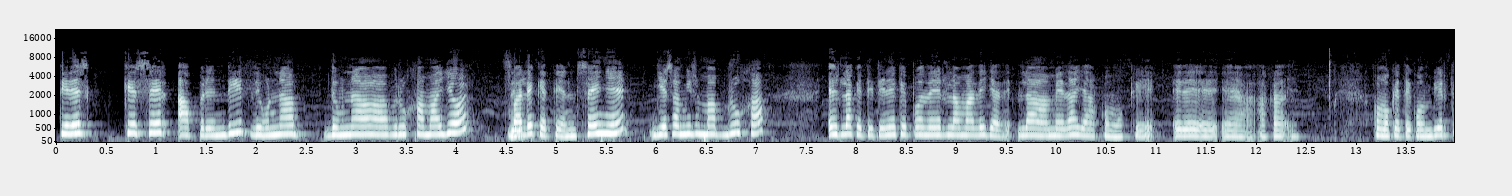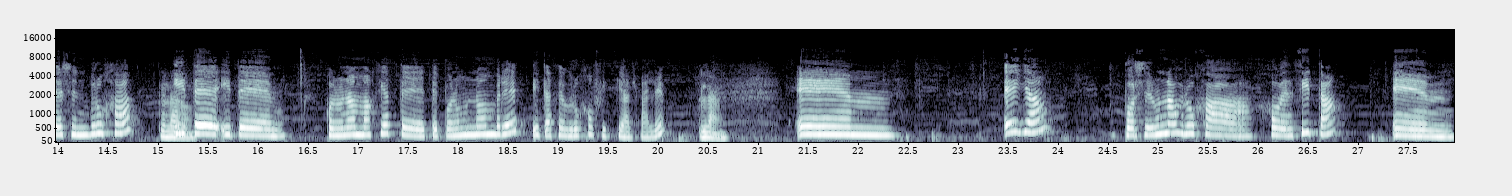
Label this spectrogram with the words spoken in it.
tienes que ser aprendiz de una de una bruja mayor, Sí. ¿vale? Que te enseñe y esa misma bruja es la que te tiene que poner la medalla, la medalla como que eh, acá- como que te conviertes en bruja Claro. y te y te con una magia te, te pone un nombre y te hace bruja oficial, ¿vale? Claro. Eh, ella, por ser una bruja jovencita, eh,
